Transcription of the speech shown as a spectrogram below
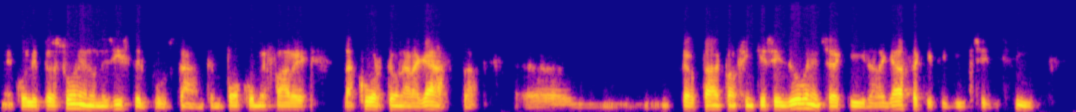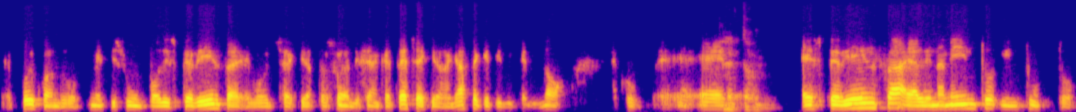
eh, con le persone non esiste il pulsante, un po' come fare la corte a una ragazza. Eh, pertanto finché sei giovane cerchi la ragazza che ti dice di sì, e poi quando metti su un po' di esperienza e cerchi la persona di fianco a te, cerchi la ragazza che ti dica di no. Ecco, è, è, certo. è esperienza e allenamento in tutto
